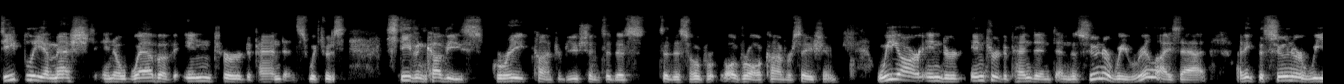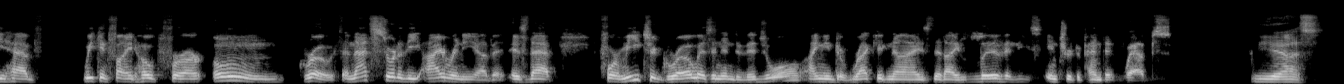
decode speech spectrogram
deeply enmeshed in a web of interdependence, which was Stephen Covey's great contribution to this, to this over, overall conversation. We are inter, interdependent. And the sooner we realize that, I think the sooner we have, we can find hope for our own growth. And that's sort of the irony of it is that for me to grow as an individual, I need to recognize that I live in these interdependent webs. Yes.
